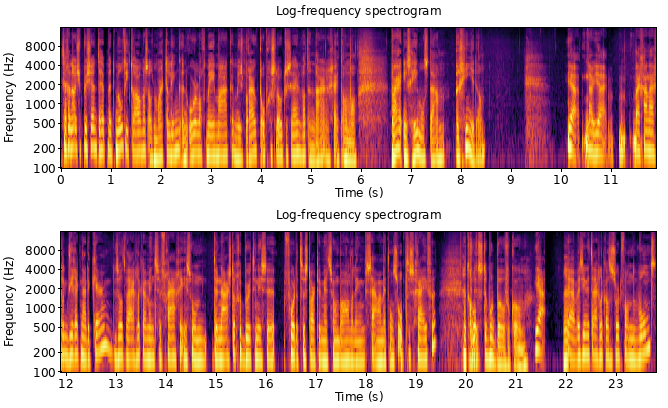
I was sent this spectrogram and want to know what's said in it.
Zeg, en als je patiënten hebt met multitrauma's als marteling, een oorlog meemaken, misbruikt, opgesloten zijn, wat een narigheid allemaal. Waar in hemelsdaam begin je dan? Ja, nou ja, wij gaan eigenlijk direct naar de kern. Dus wat wij eigenlijk aan mensen vragen is om de naaste gebeurtenissen voordat ze starten met zo'n behandeling samen met ons op te schrijven. Het rotste moet bovenkomen. Ja, ja. we zien het eigenlijk als een soort van wond.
